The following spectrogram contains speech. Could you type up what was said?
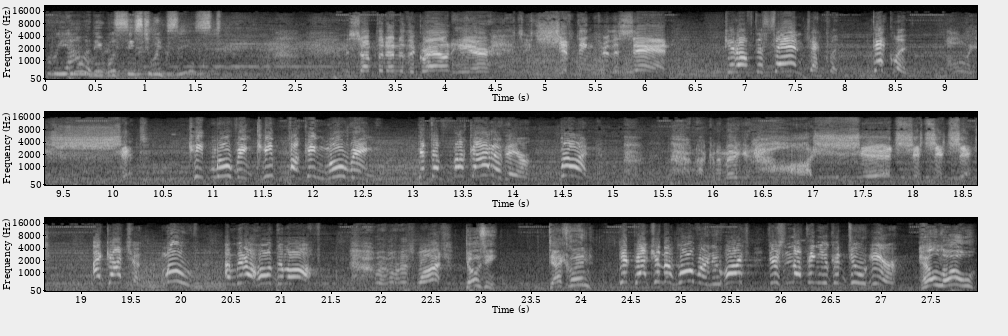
Reality will cease to exist. There's something under the ground here. It's, it's shifting through the sand. Get off the sand, Declan! Declan! Holy shit. Keep moving! Keep fucking moving! Get the fuck out of there! Run! I'm not gonna make it. Oh, shit, shit, shit, shit. I gotcha! Move! I'm gonna hold them off! With with what? Dozy! Declan? Get back to the rover, Newhart! There's nothing you can do here! Hell no!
